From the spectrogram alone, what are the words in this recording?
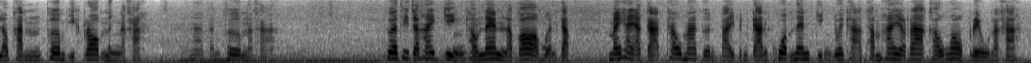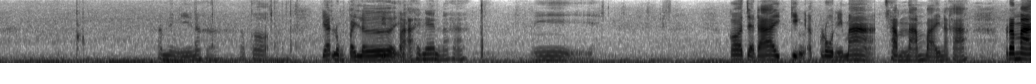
แล้วพันเพิ่มอีกรอบหนึ่งนะคะ หน้าพันเพิ่มนะคะ เพื่อที่จะให้กิ่งเขาแน่นแล้วก็เหมือนกับไม่ให้อากาศเข้ามากเกินไป เป็นการควบแน่นกิ่งด้วยค่ะทำให้รากเขางอกเร็วนะคะทำอย่างนี้นะคะ แล้วก็ยัดลงไปเลยปิดฝาให้แน่นนะคะ นี่ ก็จะได้กิ่งอะโกรนิมาชำน้ำไว้นะคะ ประมาณ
